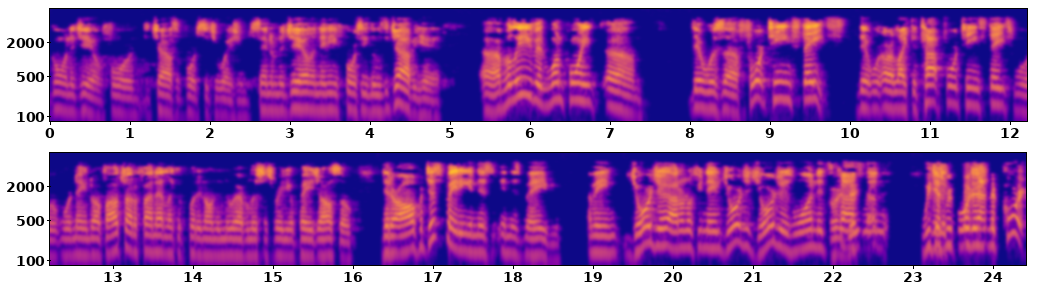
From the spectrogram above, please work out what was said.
going to jail for the child support situation. Send him to jail, and then he, of course, he lose the job he had. Uh, I believe at one point um, there was uh, 14 states that were, or like the top 14 states were, were named off. I'll try to find that link and put it on the New Abolitionist Radio page also. That are all participating in this in this behavior. I mean, Georgia. I don't know if you named Georgia. Georgia is one that's Georgia, constantly. in- We in just the reported on the court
